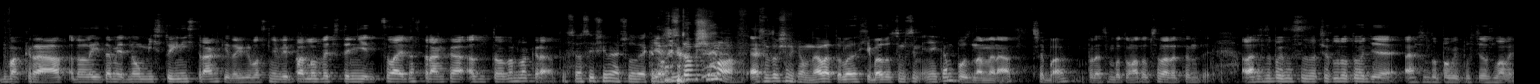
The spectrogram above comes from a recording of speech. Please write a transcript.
dvakrát a dali tam jednou místo jiné stránky, takže vlastně vypadlo ve čtení celá jedna stránka a zůstalo tam dvakrát. To si asi všimne člověk. Já jsem to všiml. Já jsem to všiml, říkám, ale tohle je chyba, to si musím i někam poznamenat, třeba, protože jsem potom na to psal recenzi. Ale já jsem se pak zase začetl do toho děje a já jsem to pak vypustil z hlavy.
